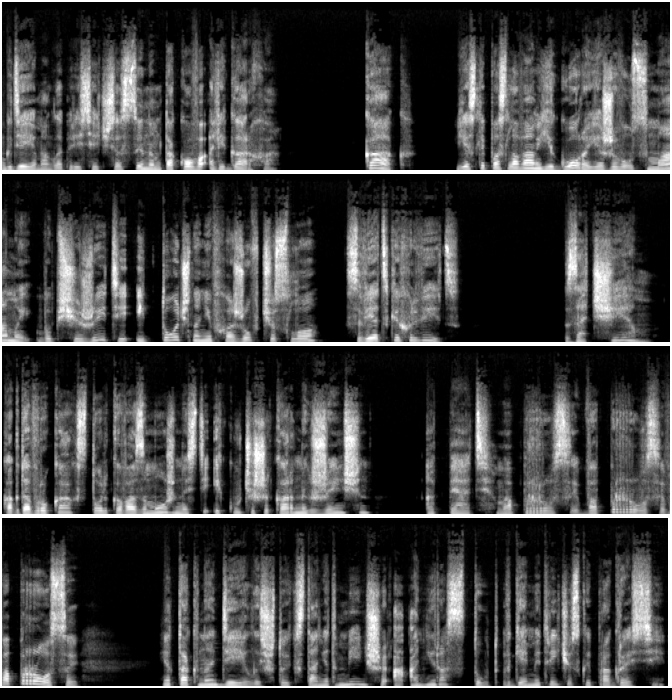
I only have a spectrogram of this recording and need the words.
Где я могла пересечься с сыном такого олигарха? Как, если, по словам Егора, я живу с мамой в общежитии и точно не вхожу в число светских львиц? Зачем, когда в руках столько возможностей и куча шикарных женщин, Опять вопросы, вопросы, вопросы. Я так надеялась, что их станет меньше, а они растут в геометрической прогрессии,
